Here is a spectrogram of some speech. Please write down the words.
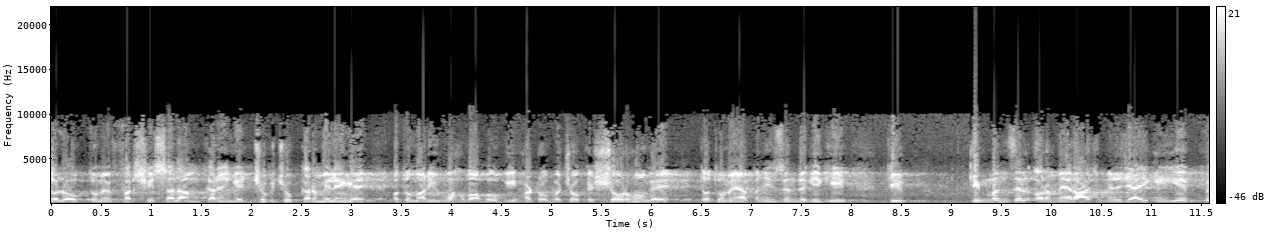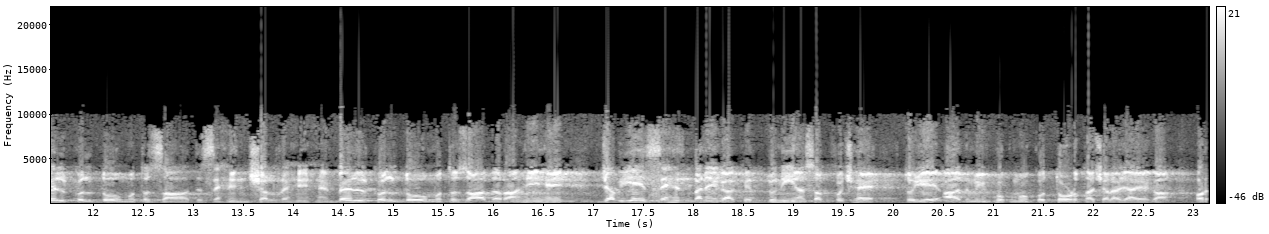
تو لوگ تمہیں فرشی سلام کریں گے، جھک جھک کر ملیں گے اور تمہاری واہ واہ ہوگی، ہٹو بچوں کے شور ہوں گے تو تمہیں اپنی زندگی کی کی کی منزل اور معراج مل جائے گی، یہ بالکل دو متضاد ذہن چل رہے ہیں، بالکل دو متضاد راہیں ہیں۔ جب یہ ذہن بنے گا کہ دنیا سب کچھ ہے، تو یہ آدمی حکموں کو توڑتا چلا جائے گا اور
